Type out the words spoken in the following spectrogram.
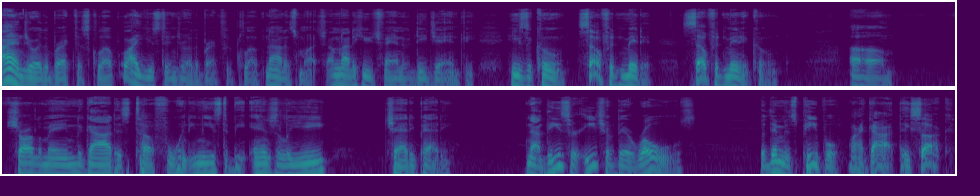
I enjoy the Breakfast Club. Well, I used to enjoy the Breakfast Club, not as much. I'm not a huge fan of DJ Envy. He's a coon, self admitted, self admitted coon. Um, Charlemagne, the God, is tough when he needs to be. Angela Yee, Chatty Patty. Now, these are each of their roles, but them as people, my God, they suck.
